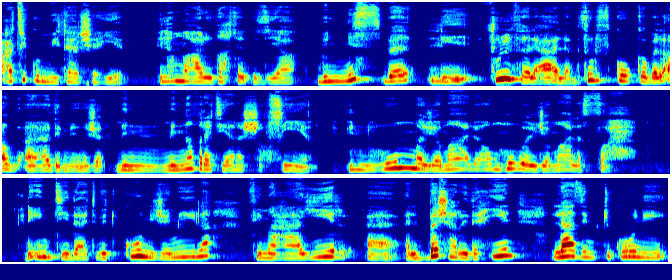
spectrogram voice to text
أعطيكم مثال شهير اللي هم عارضات الأزياء. بالنسبة لثلث العالم ثلث كوكب الأرض هذه من وجهة من من نظرتي أنا الشخصية إنه هم جمالهم هو الجمال الصح. يعني أنت إذا تبي تكوني جميلة في معايير آه، البشر ذحين لازم تكوني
